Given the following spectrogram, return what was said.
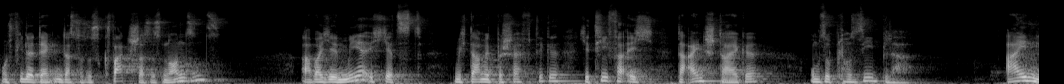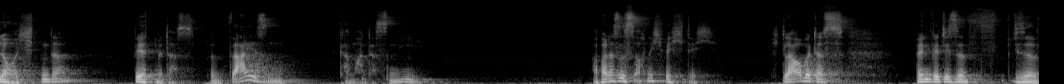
und viele denken, dass das ist Quatsch, das ist Nonsens. Aber je mehr ich jetzt mich damit beschäftige, je tiefer ich da einsteige, umso plausibler, einleuchtender wird mir das. Beweisen kann man das nie. Aber das ist auch nicht wichtig. Ich glaube, dass wenn wir diese, diese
